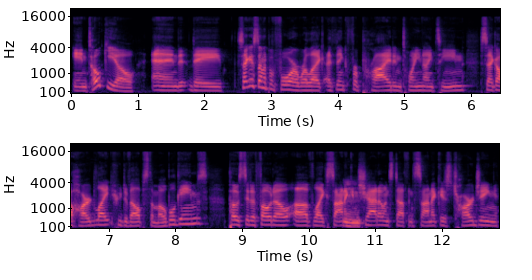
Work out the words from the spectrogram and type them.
in Tokyo, and they Sega's done it before. Where like I think for Pride in 2019, Sega Hardlight, who develops the mobile games, posted a photo of like Sonic and Shadow and stuff, and Sonic is charging,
